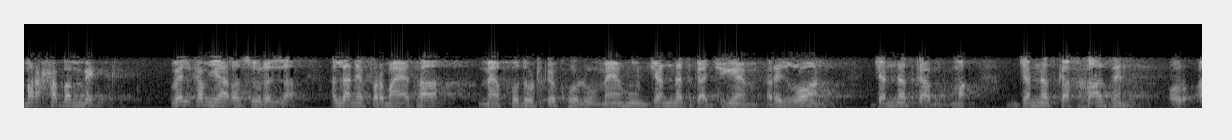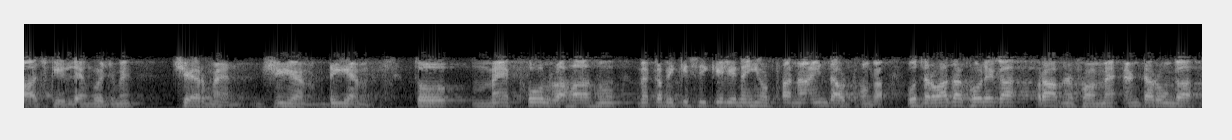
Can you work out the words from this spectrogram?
مرحبا بک، ویلکم یا رسول اللہ۔ اللہ نے فرمایا تھا، میں خود اٹھ کے کھولوں، میں ہوں جنت کا جی ایم، رضوان۔ جنت کا جنت کا خازن اور آج کی لینگویج میں chairman G M, D M. تو میں کھول رہا ہوں، میں کبھی کسی کے لیے نہیں اٹھا، نہ آئندہ اٹھوں گا۔ وہ دروازہ کھولے گا اور آپ نے فرمایا میں انٹر ہوں گا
